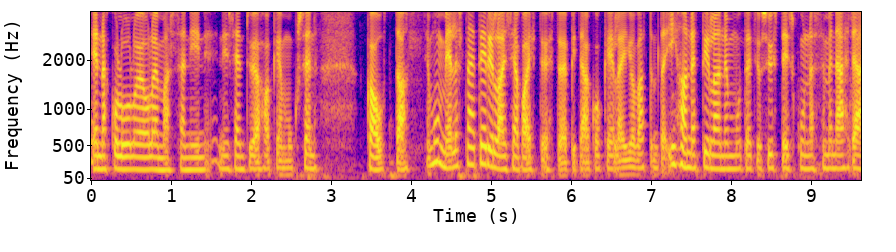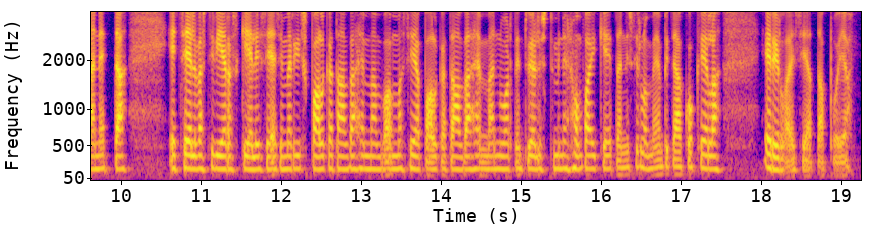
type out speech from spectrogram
ennakkoluuloja olemassa, niin, niin sen työhakemuksen kautta. Ja mun mielestä näitä erilaisia vaihtoehtoja pitää kokeilla. Ei ole välttämättä ihanne tilanne, mutta että jos yhteiskunnassa me nähdään, että, että selvästi vieraskielisiä esimerkiksi palkataan vähemmän, vammaisia palkataan vähemmän, nuorten työllistyminen on vaikeaa, niin silloin meidän pitää kokeilla erilaisia tapoja –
